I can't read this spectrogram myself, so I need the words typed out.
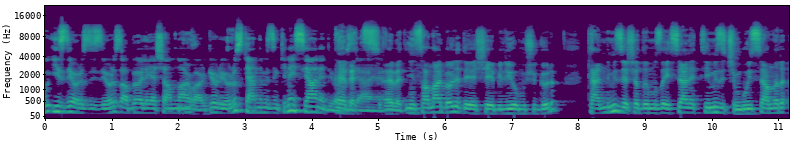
Bu izliyoruz izliyoruz. Aa, böyle yaşamlar var. Görüyoruz. Kendimizinkine isyan ediyoruz Evet, yani. evet. İnsanlar böyle de yaşayabiliyormuşu görüp kendimiz yaşadığımızda isyan ettiğimiz için bu isyanları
